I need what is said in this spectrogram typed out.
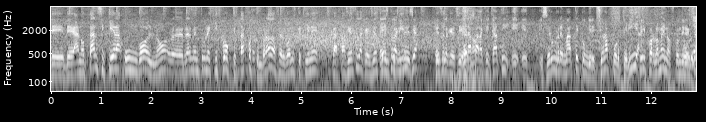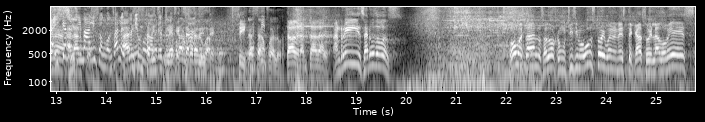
de, de anotar siquiera un gol, ¿no? Eh, Realmente un equipo que está acostumbrado a hacer goles, que tiene capacidad. Esta es la que decías Esta es la que te decía. Esta es la que decía. Era ¿no? para que Katy eh, eh, hiciera un remate con dirección a portería. Sí, por lo menos, con Y dirección ahí a- queda al encima arco. Alison González. Alisson también pudo también haber se- hecho Ya fuera de jugada. lugar. Sí. Ya estaban fuera de lugar. Estaba adelantada. Henry, saludos. ¿Cómo están? Los saludo con muchísimo gusto. Y bueno, en este caso, el lado B es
